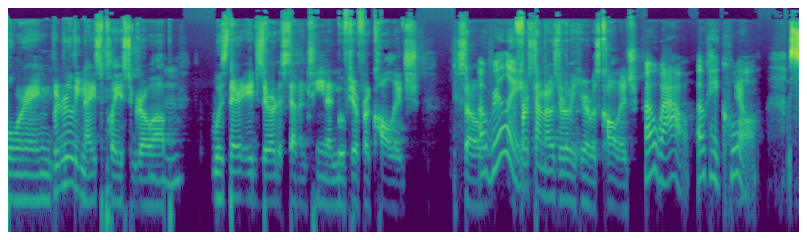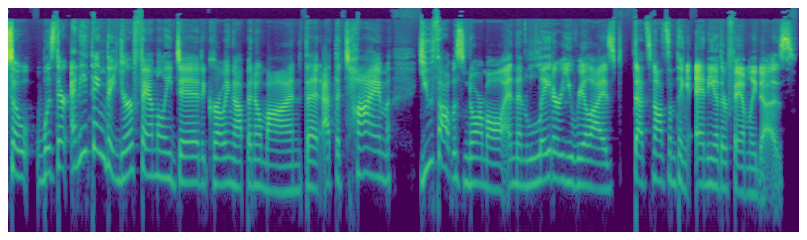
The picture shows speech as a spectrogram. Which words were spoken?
boring, but really nice place to grow up. Mhm. Was there age zero to 17 and moved here for college. So Oh, really? the first time I was really here was college. Oh, wow. Okay, cool. So, was there anything that your family did growing up in Oman that at the time you thought was normal, and then later you realized that's not something any other family does?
